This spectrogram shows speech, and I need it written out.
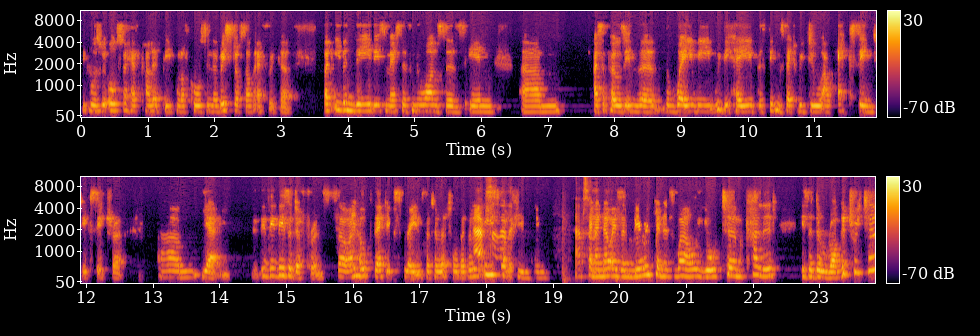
because we also have colored people, of course, in the rest of South Africa. But even there, there's massive nuances in, um, I suppose, in the, the way we, we behave, the things that we do, our accent, etc. Um, yeah, there's a difference. So I hope that explains it a little bit. But it is confusing. Absolutely. And I know as American as well, your term colored is a derogatory term.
